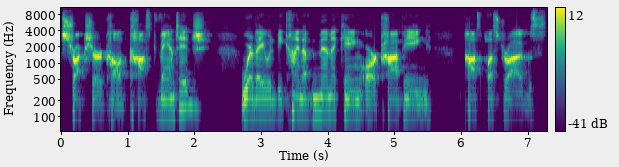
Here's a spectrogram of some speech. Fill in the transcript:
structure called Cost Vantage, where they would be kind of mimicking or copying cost plus drugs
